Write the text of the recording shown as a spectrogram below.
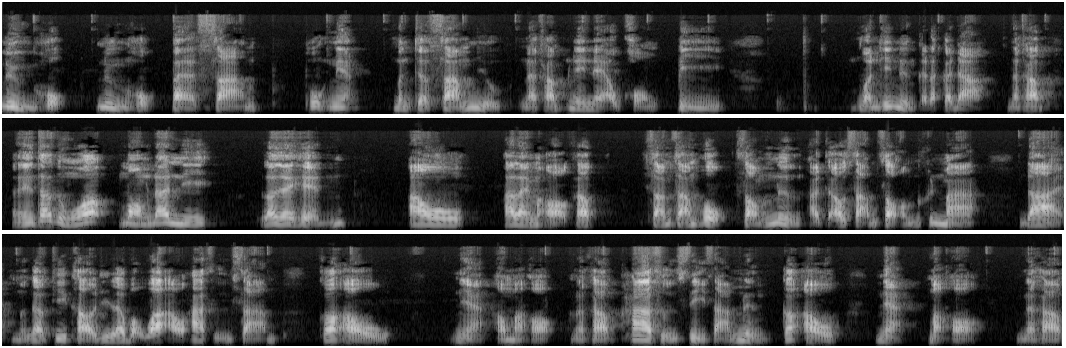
หนึ่งหกหนึ่งหกแปดสามพวกเนี้ยมันจะซ้ำอยู่นะครับ ในแนวของปีวันที่หนึ่งกรกฎานะครับ อันนี้ถ้าสมมติว่ามองด้านนี้ เราจะเห็นเอาอะไรมาออกครับ สามสามหกสองหนึ่งอาจจะเอาสามสองขึ้นมาได้ เหมือนกับที่เขาที่แล้วบอกว่าเอาห้าศูนย์สามก็เอาเนี่ยเอามาออกนะครับห้าศูนย์สี่สามหนึ่งก็เอาเนี่ยมาออกนะครับ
